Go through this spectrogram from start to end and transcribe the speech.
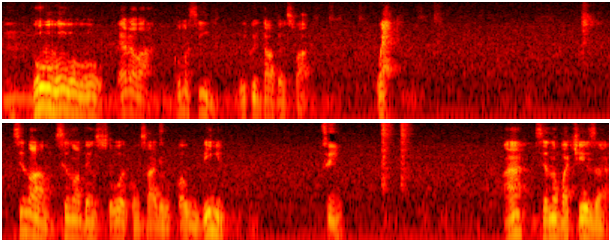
Hum. Ô, ô, ô, ô, pera lá. Como assim o ícone estava abençoado? Ué, se não, se não abençoa e consagra o pão e vinho? Sim. Ah, você não batiza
